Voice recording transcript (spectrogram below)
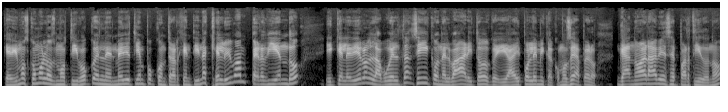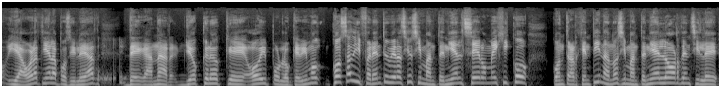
que vimos cómo los motivó en el medio tiempo contra Argentina, que lo iban perdiendo y que le dieron la vuelta, sí, con el VAR y todo, y hay polémica, como sea, pero ganó Arabia ese partido, ¿no? Y ahora tiene la posibilidad de ganar. Yo creo que hoy, por lo que vimos, cosa diferente hubiera sido si mantenía el cero México contra Argentina, ¿no? Si mantenía el orden, si, le,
